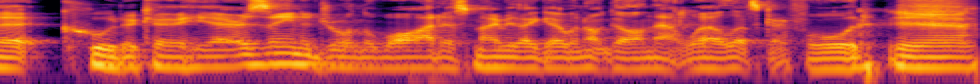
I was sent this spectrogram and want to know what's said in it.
that could occur here. Azina drawn the widest. Maybe they go, we're not going that well. Let's go forward. yeah.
